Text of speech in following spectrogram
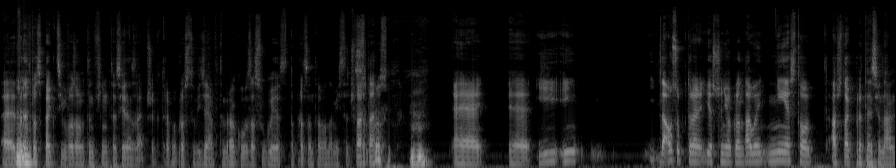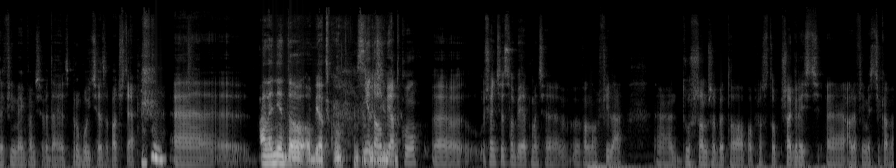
E, w mm. retrospekcji uważam, że ten film to jest jeden z lepszych, które po prostu widziałem w tym roku, zasługuje 100% na miejsce czwarte. Mhm. E, i, I dla osób, które jeszcze nie oglądały, nie jest to aż tak pretensjonalny film, jak wam się wydaje. Spróbujcie, zobaczcie. E... Ale nie do obiadku. Nie do obiadku. E... Usiądźcie sobie, jak macie wolną chwilę e... dłuższą, żeby to po prostu przegryźć, e... ale film jest ciekawy.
